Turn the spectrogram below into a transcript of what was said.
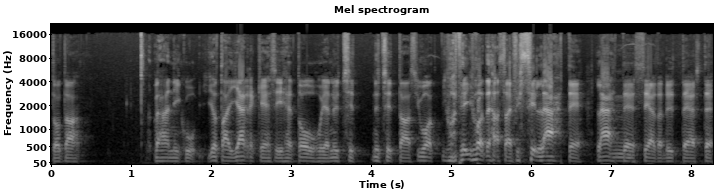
tota, vähän niinku jotain järkeä siihen touhuun, ja nyt sitten nyt sit taas juote, juote, juotehan sai vissiin lähteä, lähteä mm. sieltä nyt, ja sitten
